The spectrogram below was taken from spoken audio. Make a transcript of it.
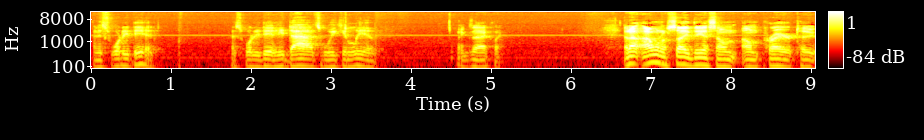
And it's what he did. That's what he did. He died so we can live. Exactly. And I, I want to say this on, on prayer too.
